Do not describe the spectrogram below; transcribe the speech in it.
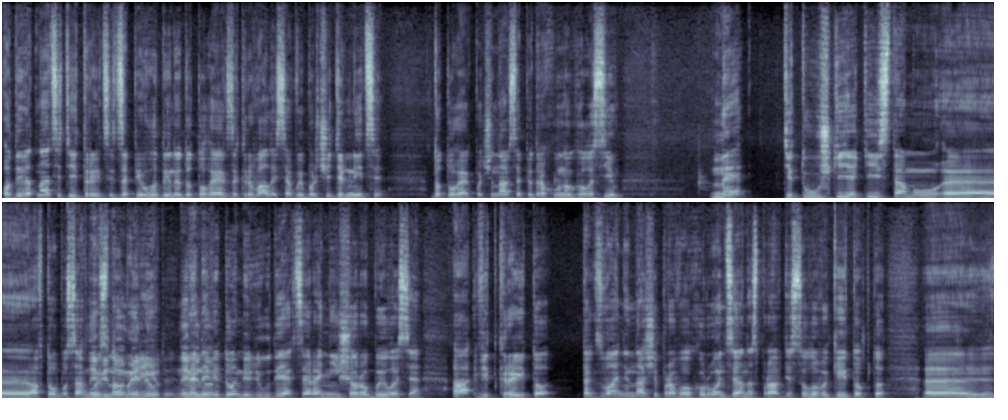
о 19.30, за півгодини до того, як закривалися виборчі дільниці, до того, як починався підрахунок голосів, не тітушки якісь там у е, автобусах без Невідомі номерів, люди, не невідомі. невідомі люди, як це раніше робилося, а відкрито. Так звані наші правоохоронці, а насправді силовики, тобто е,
